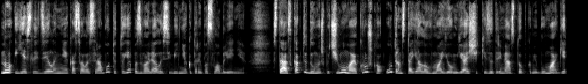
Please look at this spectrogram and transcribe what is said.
Но если дело не касалось работы, то я позволяла себе некоторые послабления – «Стас, как ты думаешь, почему моя кружка утром стояла в моем ящике за тремя стопками бумаги,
